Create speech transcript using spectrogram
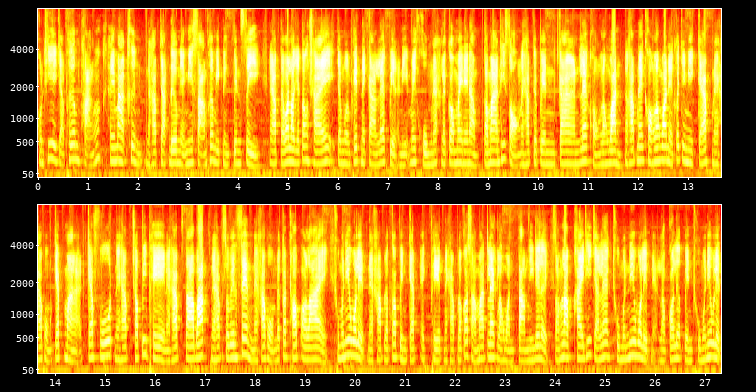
คนที่จะเพิ่มถังให้มากขึ้นนะครับ จากเดิมเนี่ยมี 3 เพิ่มอีก 1 เป็น4นะครับแต่ว่าเราจะต้องใช้จำนวนเพชรในการแลกเปลี่ยนอันนี้ไม่คุ้มนะแล้วก็ไม่แนะนำต่อมาอันที่2นะครับจะเป็นการแลกของรางวัลนะครับในของรางวัลเนี่ยก็จะมีแก๊ปนะครับผมแก๊ปมาร์ทแก๊ปฟู้ดนะครับช้อปปี้เพย์นะครับสตาร์บัคนะครับสเวนเซนนะครับผมแล้วก็ท็อปออนไลน์ทูมานี่วอลเล็ตนะครับแล้วก็เป็นแก๊ปเอ็กเพสนะครับแล้วก็สามารถแลกรางวัลตามนี้ได้เลยสำหรับใครที่จะแลกทูมานี่วอลเล็ตเนี่ยเราก็เลือกเป็นทูมานี่วอลเล็ต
